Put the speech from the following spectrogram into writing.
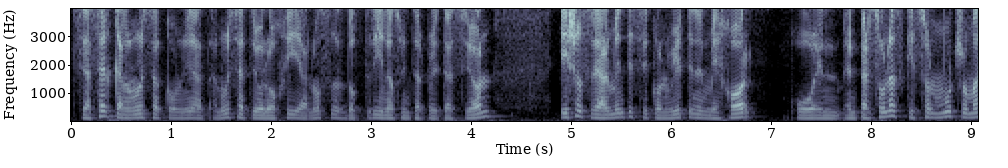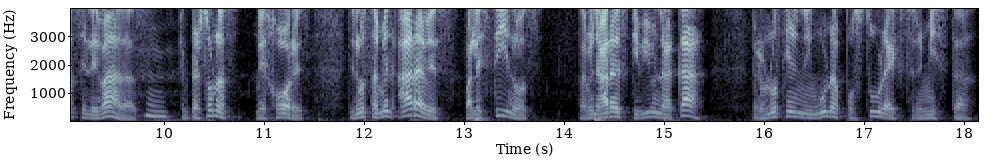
se acercan a nuestra comunidad, a nuestra teología, a nuestras doctrinas o interpretación, ellos realmente se convierten en mejor o en, en personas que son mucho más elevadas, Mm. en personas mejores. Tenemos también árabes, palestinos, también árabes que viven acá, pero no tienen ninguna postura extremista,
